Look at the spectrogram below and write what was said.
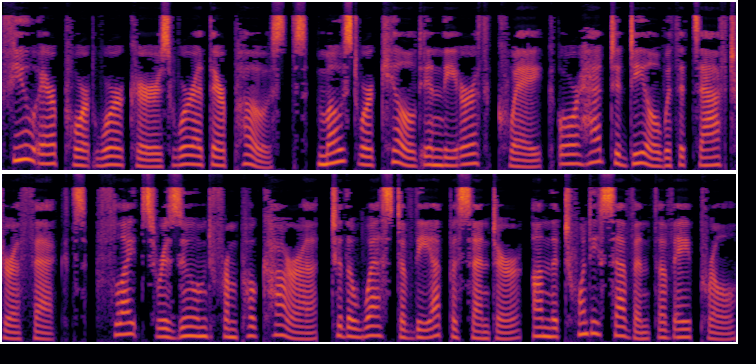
Few airport workers were at their posts, most were killed in the earthquake or had to deal with its aftereffects. Flights resumed from Pokhara, to the west of the epicenter, on 27 April.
